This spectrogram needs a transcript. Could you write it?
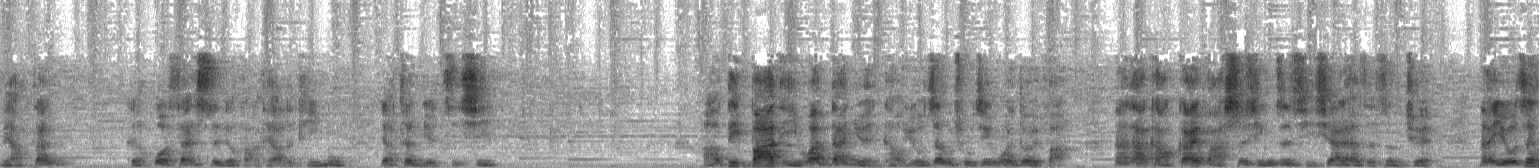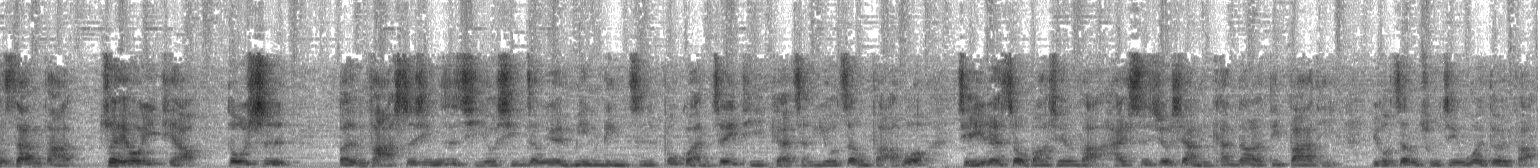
两三个。或三四个法条的题目要特别仔细。好，第八题换单元考邮政出金汇兑法，那它考该法施行日期下列者正确。那邮政三法最后一条都是本法施行日期由行政院命定之，不管这一题改成邮政法或简易人寿保险法，还是就像你看到的第八题邮政储金汇兑法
